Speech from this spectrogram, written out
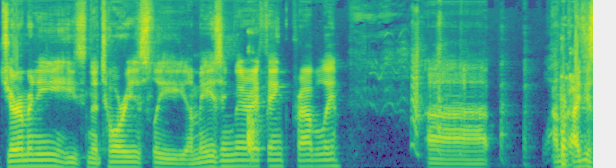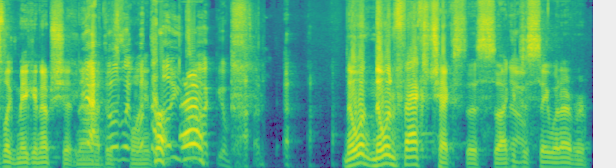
Germany. He's notoriously amazing there. I think probably. Uh, I'm, I just like making up shit now yeah, at I this was like, point. what the hell are you talking about? No one, no one fact checks this, so I could No. just say whatever.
